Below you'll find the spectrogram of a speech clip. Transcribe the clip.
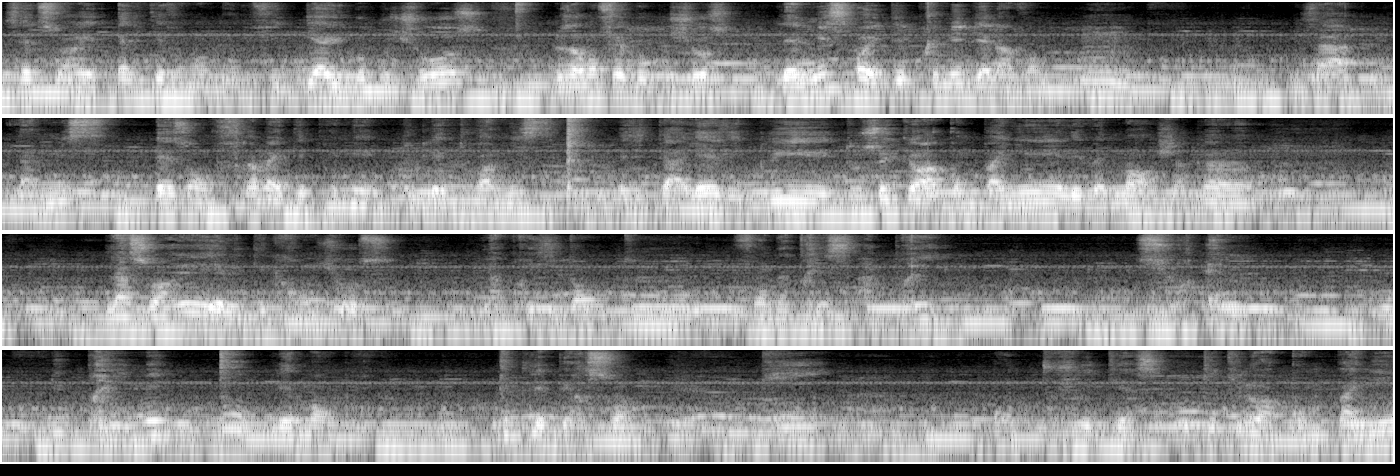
cette soirée, elle était vraiment magnifique. Il y a eu beaucoup de choses, nous avons fait beaucoup de choses. Les Miss ont été primées bien avant. Mm. Ça, la Miss, elles ont vraiment été primées. Toutes les trois Miss, elles étaient à l'aise. Et puis, tous ceux qui ont accompagné l'événement, chacun. La soirée, elle était grandiose. La présidente euh, fondatrice a pris sur elle de primer tous les membres, toutes les personnes qui ont toujours été à ses côtés, qui l'ont accompagné.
